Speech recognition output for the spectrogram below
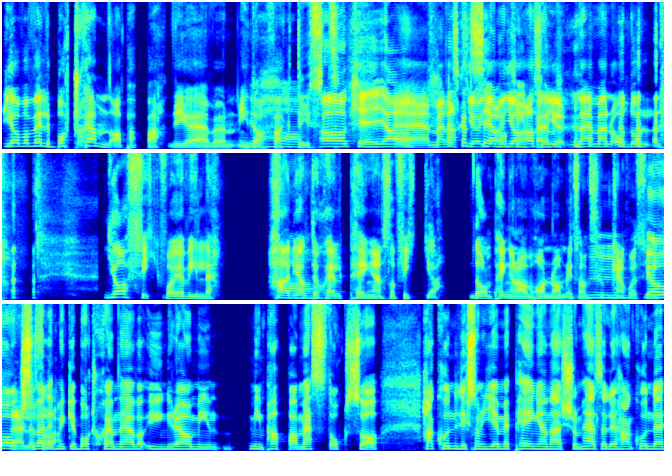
Jag var väldigt bortskämd av pappa. Det är jag även idag Jaha. faktiskt. Ja, okej. ja. Eh, men jag att ska inte säga jag, jag, alltså, jag, nej, men, och då, jag fick vad jag ville. Hade jag Ja. inte själv pengar så fick jag. De pengarna av honom. Liksom, Mm. kanske Jag var också väldigt så. mycket bortskämd när jag var yngre och min, min pappa mest också. Han kunde liksom ge mig pengar när som helst. Eller han kunde,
